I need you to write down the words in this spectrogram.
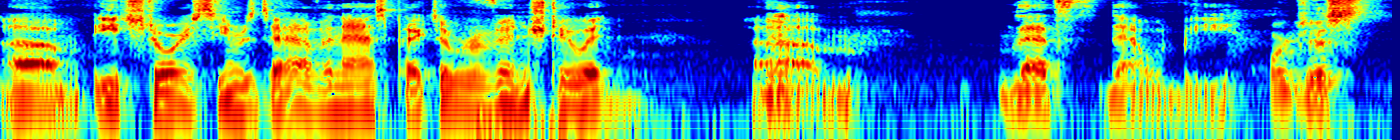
Um, each story seems to have an aspect of revenge to it. Um, that's that would be Or just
